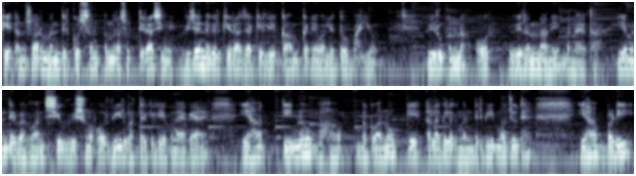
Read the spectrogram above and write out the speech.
के अनुसार मंदिर को सन पंद्रह में विजयनगर के राजा के लिए काम करने वाले दो भाइयों वीरूपन्ना और वीरन्ना ने बनाया था। यह मंदिर भगवान शिव, विष्णु और वीरभद्र के लिए बनाया गया है। यहाँ तीनों भगवानों के अलग अलग मंदिर भी मौजूद हैं। यहाँ बड़ी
